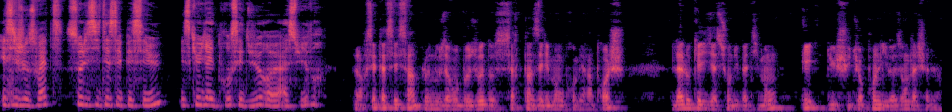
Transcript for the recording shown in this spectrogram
Et si je souhaite solliciter CPCU, est-ce qu'il y a une procédure euh, à suivre? Alors c'est assez simple, nous avons besoin de certains éléments en première approche, la localisation du bâtiment et du futur point de livraison de la chaleur.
